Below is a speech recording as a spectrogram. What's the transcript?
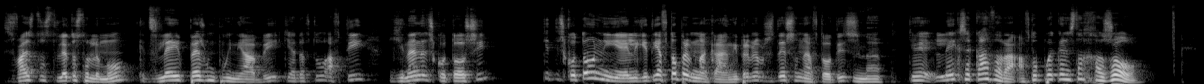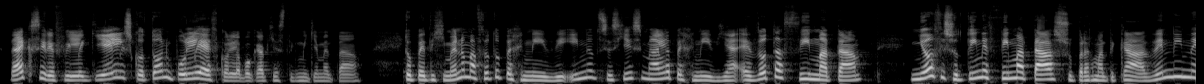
της βάζει το στιλέτο στο λαιμό και της λέει πες μου που είναι η Άμπη και ανταυτού αυτή γυρνάει να τη σκοτώσει και τη σκοτώνει η Έλλη γιατί αυτό πρέπει να κάνει, πρέπει να προστατεύσει τον εαυτό της Ναι. και λέει ξεκάθαρα αυτό που έκανες ήταν χαζό. Εντάξει ρε φίλε, και η Έλλη σκοτώνει πολύ εύκολα από κάποια στιγμή και μετά. Το πετυχημένο με αυτό το παιχνίδι είναι ότι σε σχέση με άλλα παιχνίδια, εδώ τα θύματα νιώθεις ότι είναι θύματα σου πραγματικά; Δεν είναι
